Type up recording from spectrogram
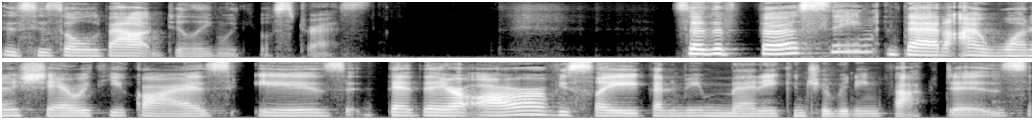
This is all about dealing with your stress. So, the first thing that I want to share with you guys is that there are obviously going to be many contributing factors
